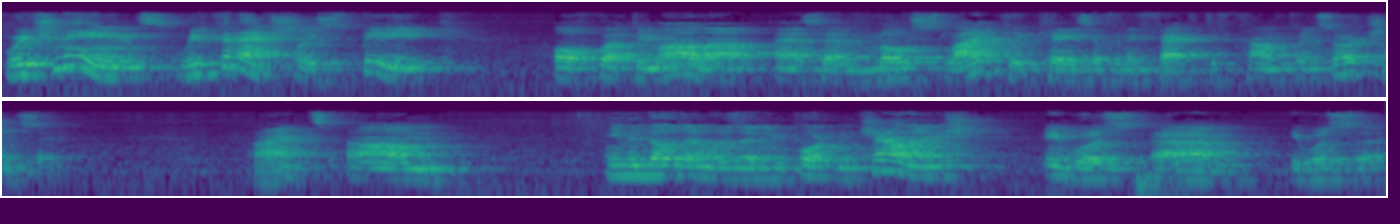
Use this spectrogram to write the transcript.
Which means we can actually speak of Guatemala as a most likely case of an effective counterinsurgency. Right? Um, even though there was an important challenge, it was, um, it was uh,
